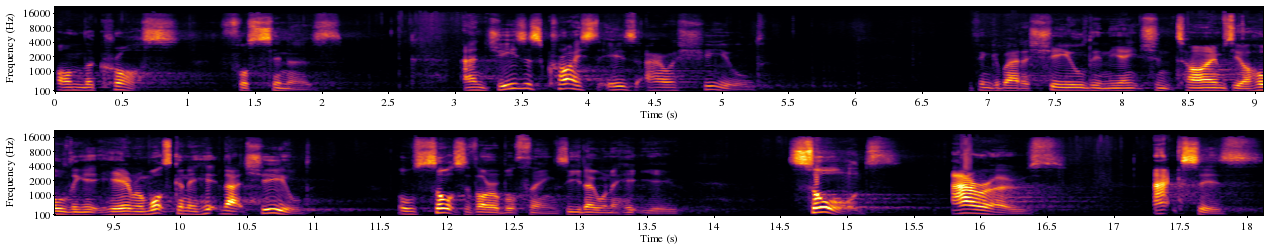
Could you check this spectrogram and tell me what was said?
on the cross for sinners. And Jesus Christ is our shield. You think about a shield in the ancient times, you're holding it here, and what's going to hit that shield? All sorts of horrible things that you don't want to hit you swords, arrows, axes,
